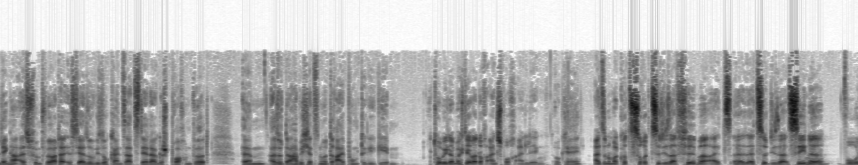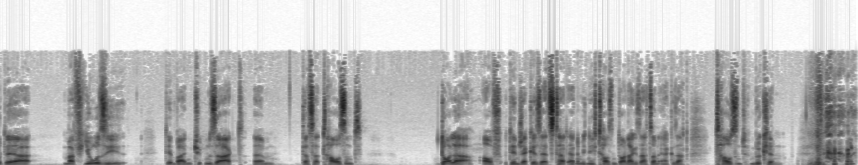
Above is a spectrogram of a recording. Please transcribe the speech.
länger als fünf Wörter ist ja sowieso kein Satz, der da gesprochen wird. Ähm, also da habe ich jetzt nur drei Punkte gegeben. Tobi, da möchte ich aber doch Einspruch einlegen. Okay. Also nochmal kurz zurück zu dieser Filme, als äh, zu dieser Szene, wo der Mafiosi den beiden Typen sagt, ähm, dass er 1000 Dollar auf den Jack gesetzt hat. Er hat nämlich nicht 1000 Dollar gesagt, sondern er hat gesagt 1000 Mücken. und,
